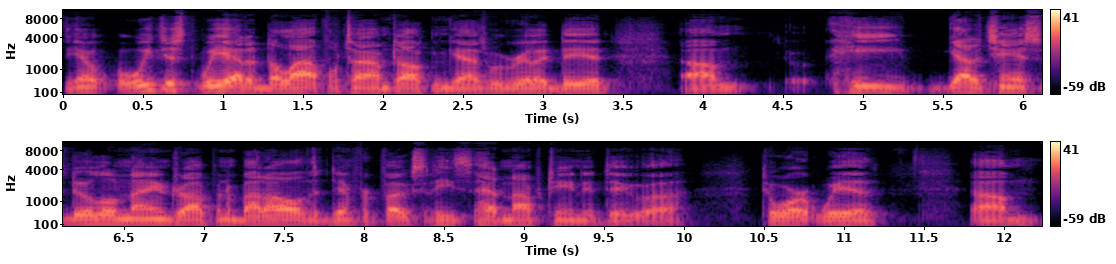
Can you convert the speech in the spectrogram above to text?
you know, we just, we had a delightful time talking, guys. We really did. Um, he got a chance to do a little name dropping about all the different folks that he's had an opportunity to, uh, to work with. Um,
